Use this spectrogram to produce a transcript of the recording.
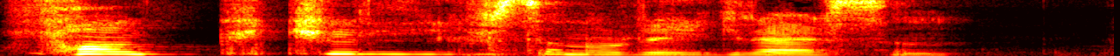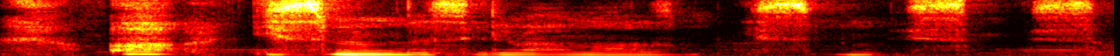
Fan küçülürsen oraya girersin. Ah ismimi de silmem lazım. İsmim isim isim.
